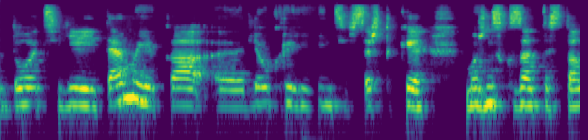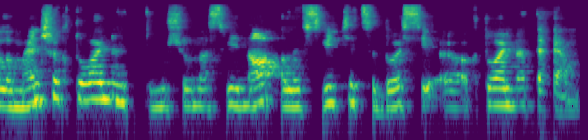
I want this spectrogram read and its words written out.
до цієї теми, яка е, для українців все ж таки можна сказати стала менш актуальною, тому що у нас війна, але в світі це досі е, актуальна тема.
